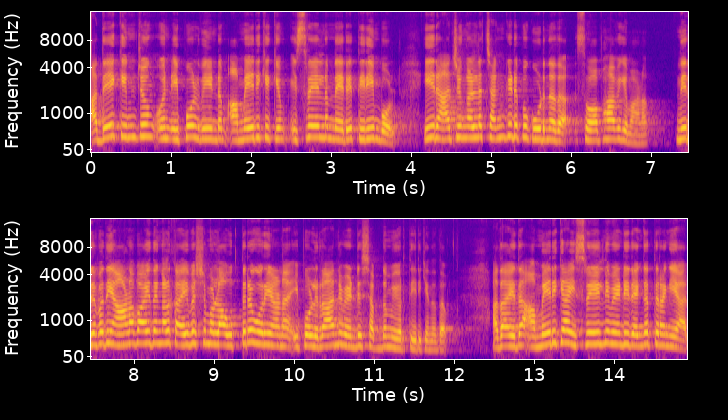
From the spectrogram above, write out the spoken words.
അതേ കിം ജോങ് ഉൻ ഇപ്പോൾ വീണ്ടും അമേരിക്കയ്ക്കും ഇസ്രയേലിനും നേരെ തിരിയുമ്പോൾ ഈ രാജ്യങ്ങളുടെ ചങ്കിടിപ്പ് കൂടുന്നത് സ്വാഭാവികമാണ്. നിരവധി ആണവായുധങ്ങൾ കൈവശമുള്ള ഉത്തര കൊറിയയാണ് ഇപ്പോൾ ഇറാനു വേണ്ടി ശബ്ദമുയർത്തിയിരിക്കുന്നത്. അതായത് അമേരിക്ക ഇസ്രയേലിന് വേണ്ടി രംഗത്തിറങ്ങിയാൽ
